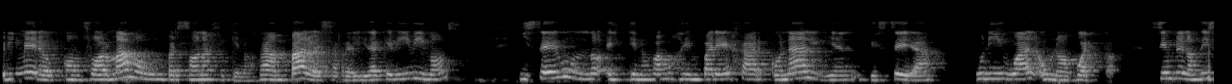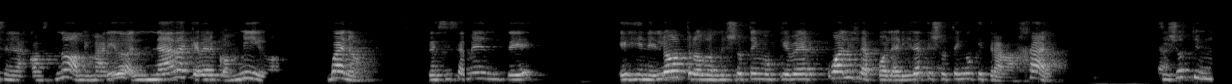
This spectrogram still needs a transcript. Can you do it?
primero conformamos un personaje que nos da amparo a esa realidad que vivimos, y segundo es que nos vamos a emparejar con alguien que sea un igual o un opuesto. Siempre nos dicen las cosas, no, mi marido nada que ver conmigo. Bueno, precisamente es en el otro donde yo tengo que ver cuál es la polaridad que yo tengo que trabajar. Si yo estoy muy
